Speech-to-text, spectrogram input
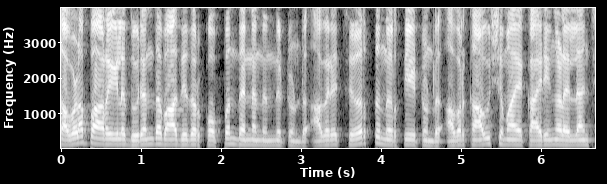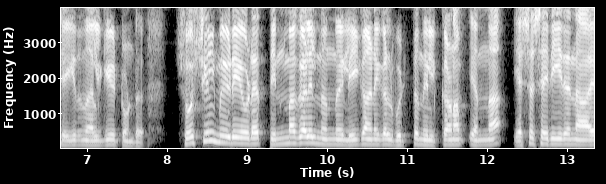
കവളപ്പാറയിലെ ദുരന്തബാധിതർക്കൊപ്പം തന്നെ നിന്നിട്ടുണ്ട്. അവരെ ചേർത്ത് നിർത്തിയിട്ടുണ്ട്. അവർക്കാവശ്യമായ കാര്യങ്ങളെല്ലാം ചെയ്തു നൽകിയിട്ടുണ്ട്. സോഷ്യൽ മീഡിയയുടെ തിന്മകളിൽ നിന്ന് ലീഗ് അണികൾ വിട്ടു നിൽക്കണം എന്ന യശശരീരനായ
